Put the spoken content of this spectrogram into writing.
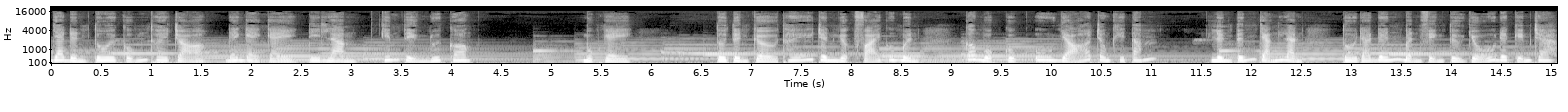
gia đình tôi cũng thuê trọ để ngày ngày đi làm kiếm tiền nuôi con. Một ngày, tôi tình cờ thấy trên ngực phải của mình có một cục u nhỏ trong khi tắm. Linh tính chẳng lành, tôi đã đến bệnh viện từ dũ để kiểm tra.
